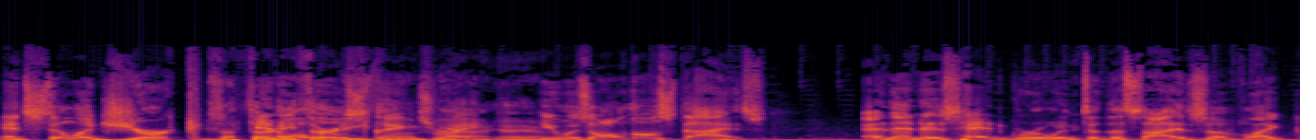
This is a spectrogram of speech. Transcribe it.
and still a jerk. He's a and all 30-30 those club. things, Yeah, right? yeah, yeah. He was all those guys. And then his head grew into the size of like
